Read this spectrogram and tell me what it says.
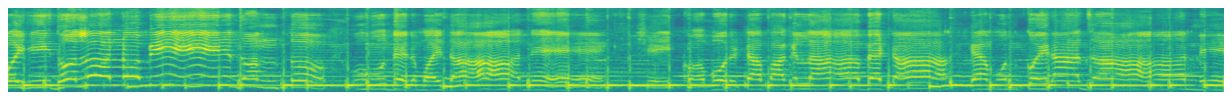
শহীদ হলো নবীর দন্ত উহুদের ময়দানে। সেই খবরটা পাগলা বেটা কেমন কইরা জানে?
